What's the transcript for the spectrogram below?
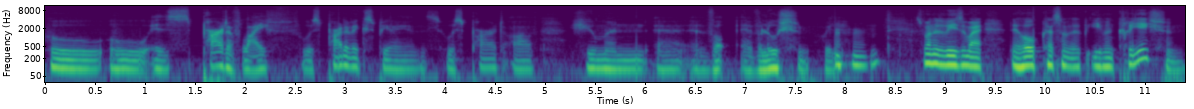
who who is part of life, who is part of experience, who is part of human uh, evo- evolution. Really, Mhm. Mm. it's one of the reasons why the whole question of even creation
